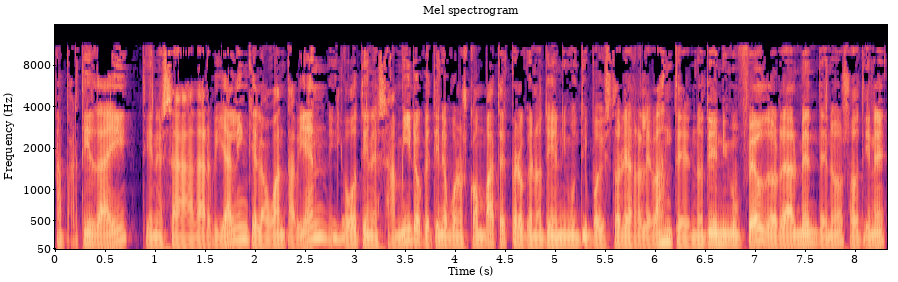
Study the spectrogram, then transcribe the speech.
A partir de ahí tienes a Darby Allin que lo aguanta bien y luego tienes a Miro que tiene buenos combates pero que no tiene ningún tipo de historia relevante, no tiene ningún feudo realmente, ¿no? Solo tiene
